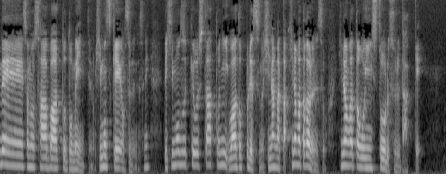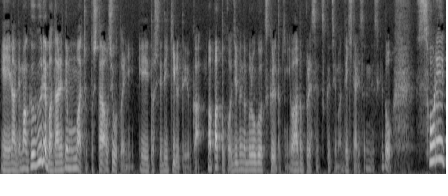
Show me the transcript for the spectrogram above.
で、そのサーバーとドメインっていうのを紐付けをするんですね。で、紐付けをした後にワードプレスのひな型、ひな型があるんですよ。ひな型をインストールするだけ。えー、なんで、まあ、ググれば誰でも、まあ、ちょっとしたお仕事に、えー、としてできるというか、まあ、パッとこう自分のブログを作るときにワードプレスで作ってできたりするんですけど、それ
